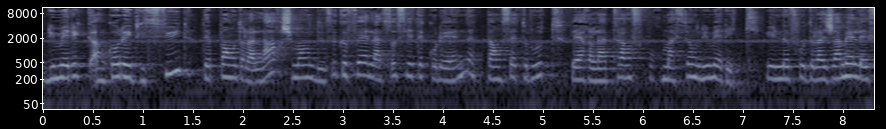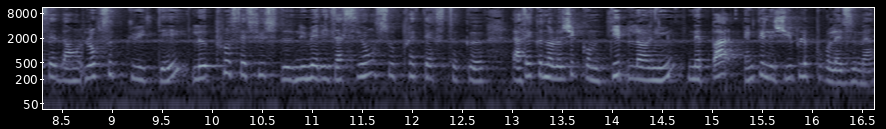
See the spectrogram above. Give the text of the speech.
numérique en Corée du Sud dépendra largement de ce que fait la société coréenne dans cette route vers la transformation numérique. Il ne faudra jamais laisser dans l'obscurité le processus de numérisation sous prétexte que la technologie comme deep learning n'est pas intelligible pour les humains.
